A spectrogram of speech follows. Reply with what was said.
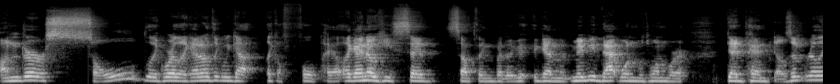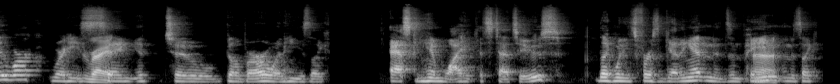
undersold like where like i don't think we got like a full payout like i know he said something but again maybe that one was one where deadpan doesn't really work where he's Right. saying it to bill burr when he's like asking him why he gets tattoos like when he's first getting it and it's in pain Uh. and it's like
